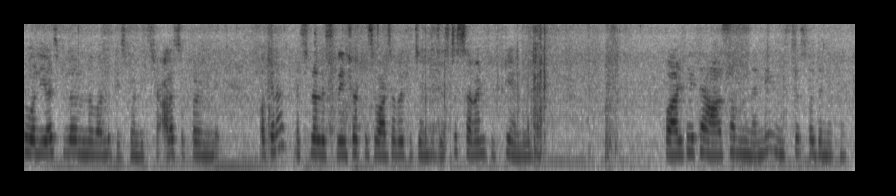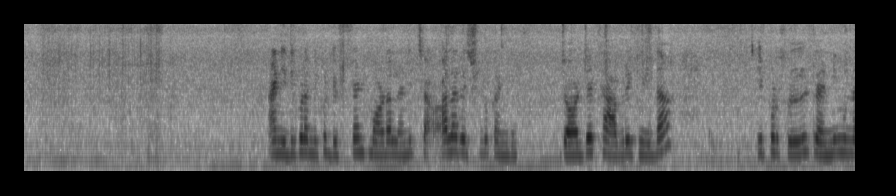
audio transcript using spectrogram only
ట్వెల్వ్ ఇయర్స్ పిల్లలు ఉన్న వాళ్ళు తీసుకోండి. చాలా సూపర్ ఉంది. ఓకేనా? నచ్చిన వాళ్ళు స్క్రీన్ షాట్ తీసి వాట్సాప్ అయితే చేయండి. జస్ట్ సెవెన్ ఫిఫ్టీ అండి క్వాలిటీ అయితే ఆసం ఉందండి. మిస్ చేసుకోవద్దండి అండ్ ఇది కూడా మీకు డిఫరెంట్ మోడల్ అండి. చాలా రిచ్ లుక్ అండి. జార్జెట్ ఫ్యాబ్రిక్ మీద ఇప్పుడు ఫుల్ ట్రెండింగ్ ఉన్న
